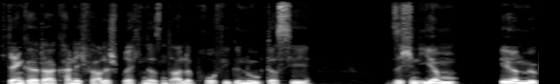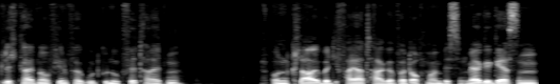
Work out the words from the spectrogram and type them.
ich denke, da kann ich für alle sprechen, da sind alle Profi genug, dass sie sich in ihrem, ihren Möglichkeiten auf jeden Fall gut genug fit halten. Und klar, über die Feiertage wird auch mal ein bisschen mehr gegessen.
